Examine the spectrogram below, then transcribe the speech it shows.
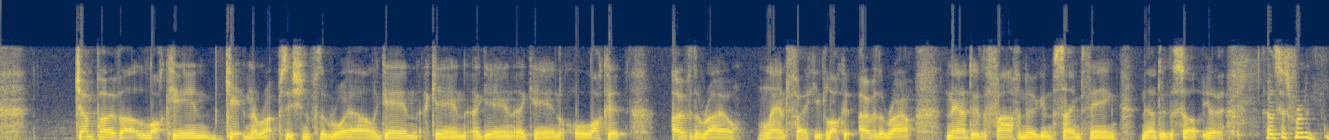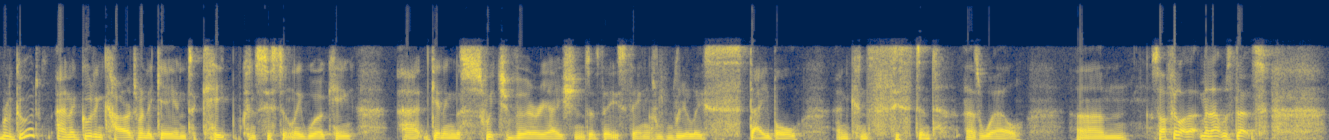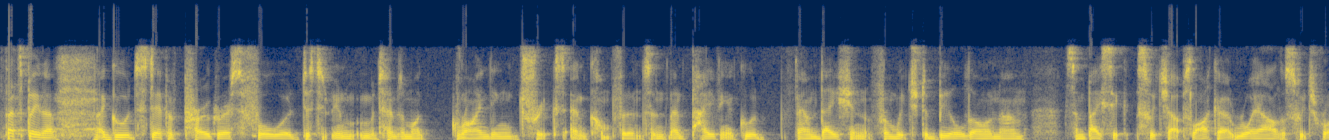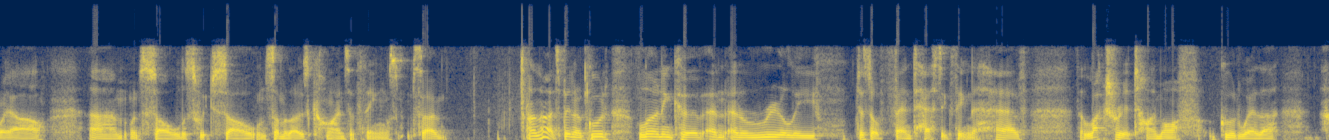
jump over, lock in, get in the right position for the Royale again, again, again, again, lock it over the rail, land fakie, lock it over the rail. Now do the Fahrvergnügen, same thing. Now do the salt. You know, it was just really, really good and a good encouragement again to keep consistently working at getting the switch variations of these things really stable and consistent as well. Um, so I feel like that. I mean, that was that's that's been a, a good step of progress forward, just in, in terms of my grinding tricks and confidence, and, and, paving a good foundation from which to build on. Um, some basic switch ups like a Royale to switch Royale, um, and Soul switch Soul, and some of those kinds of things. So I know it's been a good learning curve and, and a really just a fantastic thing to have the luxury of time off, good weather,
